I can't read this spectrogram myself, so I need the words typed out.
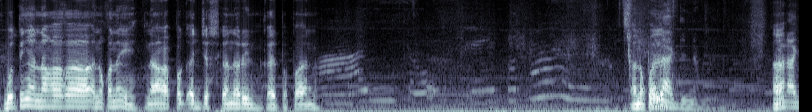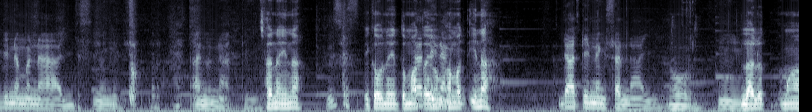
Buti nga nakaka ano ka na eh, nakakapag-adjust ka na rin kahit papaano. Ano ko Palagi naman. Ha? Palagi naman na-adjust yung ano natin. Sanay na. Ikaw na yung tumatayong Dati nang- ama't ina. Dati nang sanay. Oo. Mm. Lalo't mga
